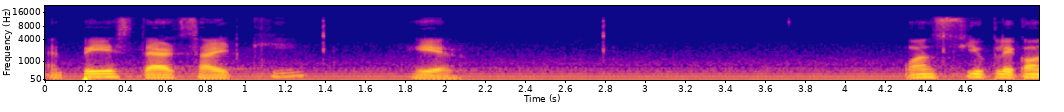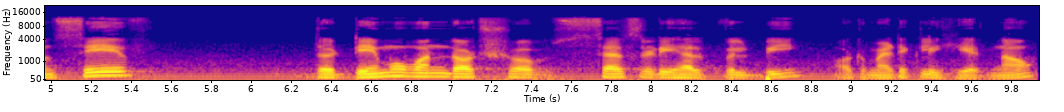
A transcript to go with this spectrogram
and paste that site key here. Once you click on save the demo1.shop self-study help will be automatically here. Now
